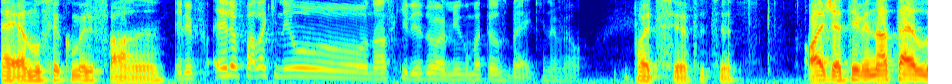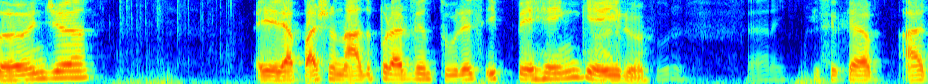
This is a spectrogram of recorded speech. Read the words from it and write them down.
É, eu não sei como ele fala, né? Ele, ele fala que nem o nosso querido amigo Matheus Beck, né, meu? Pode ser, pode ser. Ó, já teve na Tailândia. Ele é apaixonado por aventuras e perrengueiro. Aventura? Fera, hein? Por isso que quer a-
